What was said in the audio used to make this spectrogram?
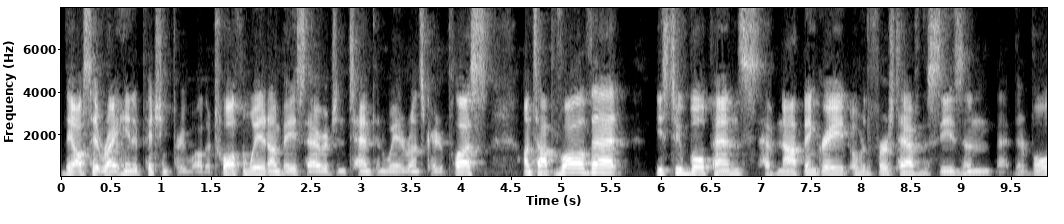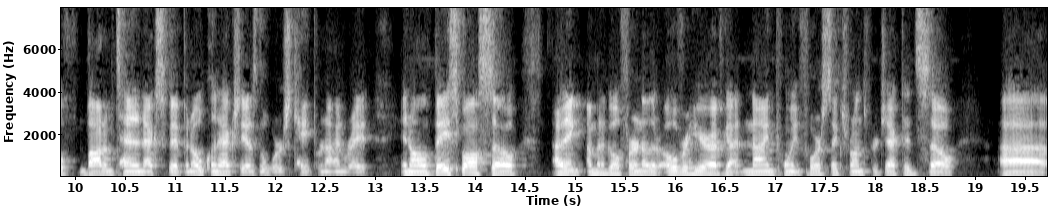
they also hit right handed pitching pretty well. They're 12th in weighted on base average and 10th in weighted runs created plus. On top of all of that, these two bullpens have not been great over the first half of the season. They're both bottom 10 in XFIP, and Oakland actually has the worst K per nine rate in all of baseball. So I think I'm going to go for another over here. I've got 9.46 runs projected. So uh,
